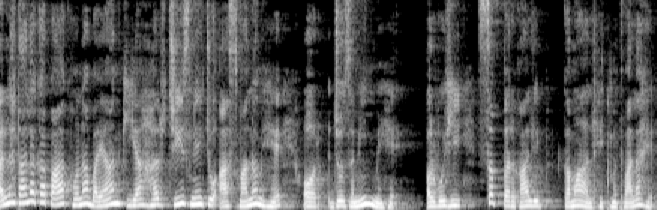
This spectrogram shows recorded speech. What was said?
अल्लाह ताला का पाक होना बयान किया हर चीज़ ने जो आसमानों में है और जो ज़मीन में है, और वही सब पर गालिब, कमाल, हिकमत वाला है।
